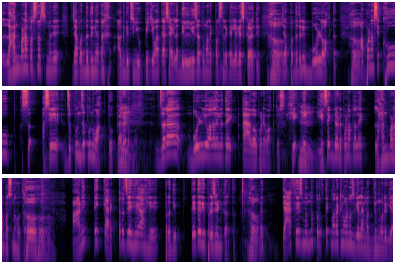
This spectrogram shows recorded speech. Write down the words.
लहानपणापासूनच म्हणजे ज्या पद्धतीने आता अगदीच युपी किंवा त्या साईडला दिल्लीचा तुम्हाला एक पर्सनॅलिटी लगेच कळते. हो. ज्या पद्धतीने बोल्ड वागतात. हो. आपण असे खूप असे जपून जपून वागतो. कारण जरा बोल्डली वागायला लागलं तर काय आगाऊपणे वागतोस. हे एक याचं एक दडपण आपल्याला एक लहानपणापासून होतं. हो हो हो. आणि ते कॅरेक्टर जे हे आहे प्रदीप ते ते रिप्रेझेंट करतं. हो. मग त्या फेजमधनं प्रत्येक मराठी माणूस गेलाय मध्यमवर्गीय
